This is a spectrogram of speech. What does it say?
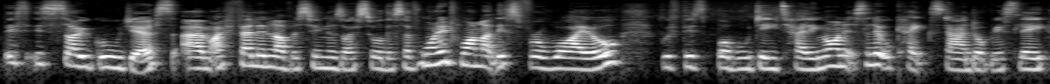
This is so gorgeous. Um, I fell in love as soon as I saw this. I've wanted one like this for a while with this bubble detailing on. It's a little cake stand, obviously,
